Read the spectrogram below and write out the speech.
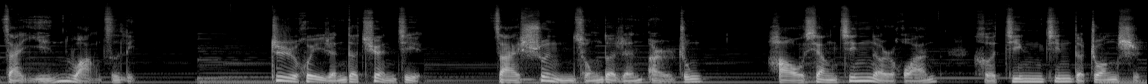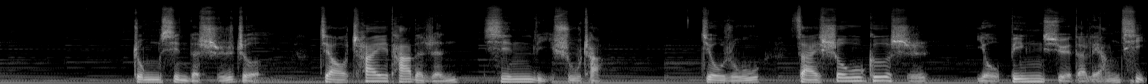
在银网子里，智慧人的劝诫，在顺从的人耳中，好像金耳环和金金的装饰。忠信的使者，叫拆他的人心里舒畅，就如在收割时有冰雪的凉气。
